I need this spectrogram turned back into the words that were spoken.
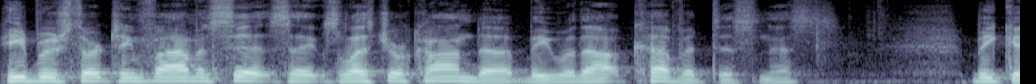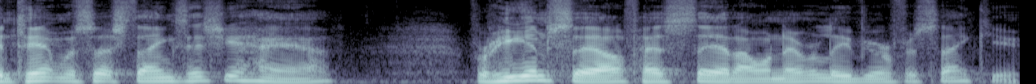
Hebrews 13, 5 and 6 says, Let your conduct be without covetousness. Be content with such things as you have, for he himself has said, I will never leave you or forsake you.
